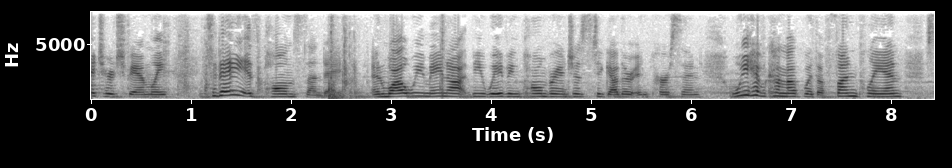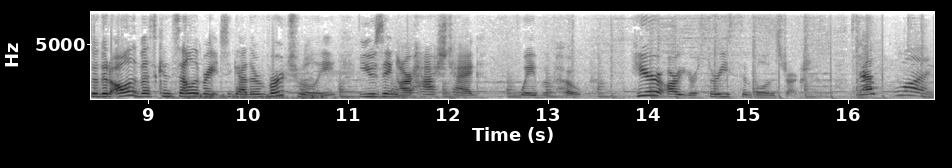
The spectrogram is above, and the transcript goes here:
Hi, church family. Today is Palm Sunday, and while we may not be waving palm branches together in person, we have come up with a fun plan so that all of us can celebrate together virtually using our hashtag Wave of Hope. Here are your three simple instructions. Step 1.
